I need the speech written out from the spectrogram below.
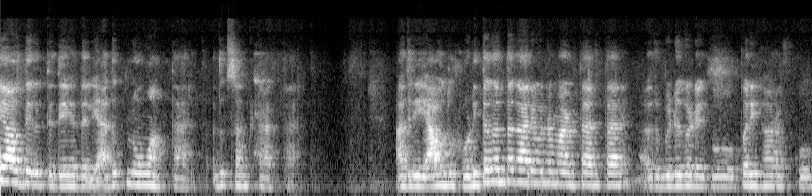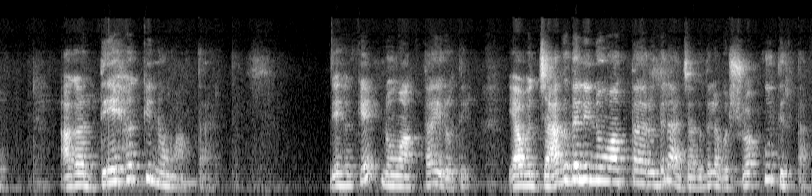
ಯಾವ್ದಿರುತ್ತೆ ದೇಹದಲ್ಲಿ, ಅದಕ್ಕೆ ನೋವಾಗ್ತಾ ಇರುತ್ತೆ, ಅದಕ್ಕೆ ಸಂಕಟ ಆಗ್ತಾ ಆದ್ರೆ ಯಾವುದು ಹೊಡಿತಕ್ಕಂಥ ಕಾರ್ಯವನ್ನು ಮಾಡ್ತಾ ಇರ್ತಾರೆ, ಅದ್ರ ಬಿಡುಗಡೆಗೂ, ಪರಿಹಾರಕ್ಕೂ. ಆಗ ದೇಹಕ್ಕೆ ನೋವಾಗ್ತಾ ಇರುತ್ತೆ. ದೇಹಕ್ಕೆ ನೋವಾಗ್ತಾ ಇರೋದಿಲ್ಲ. ಯಾವ ಜಾಗದಲ್ಲಿ ನೋವಾಗ್ತಾ ಇರೋದಿಲ್ಲ, ಆ ಜಾಗದಲ್ಲಿ ಅವಶ್ಯವಾಗಿ ಕೂತಿರ್ತಾರೆ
